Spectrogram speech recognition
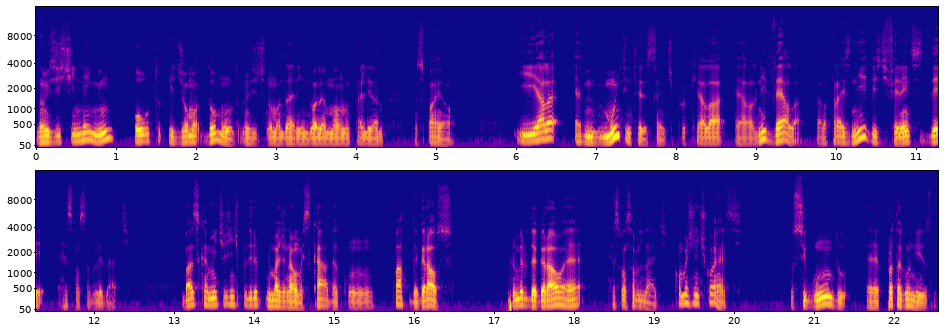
Não existe em nenhum outro idioma do mundo. Não existe no mandarim, no alemão, no italiano, no espanhol. E ela é muito interessante porque ela, ela nivela, ela traz níveis diferentes de responsabilidade. Basicamente, a gente poderia imaginar uma escada com quatro degraus. O primeiro degrau é responsabilidade, como a gente conhece. O segundo é protagonismo,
